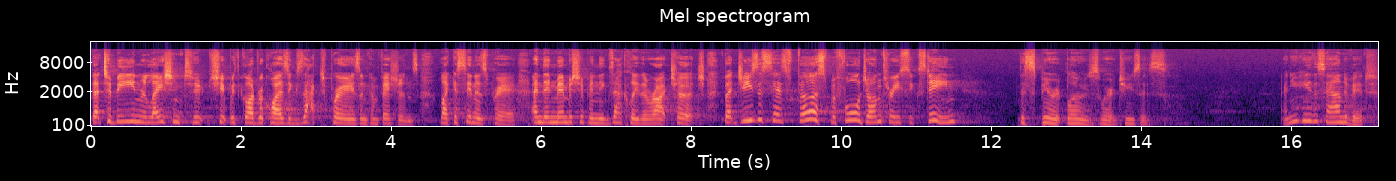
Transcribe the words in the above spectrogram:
that to be in relationship with God requires exact prayers and confessions, like a sinner's prayer, and then membership in exactly the right church. But Jesus says first, before John 3:16, the Spirit blows where it chooses. And you hear the sound of it,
